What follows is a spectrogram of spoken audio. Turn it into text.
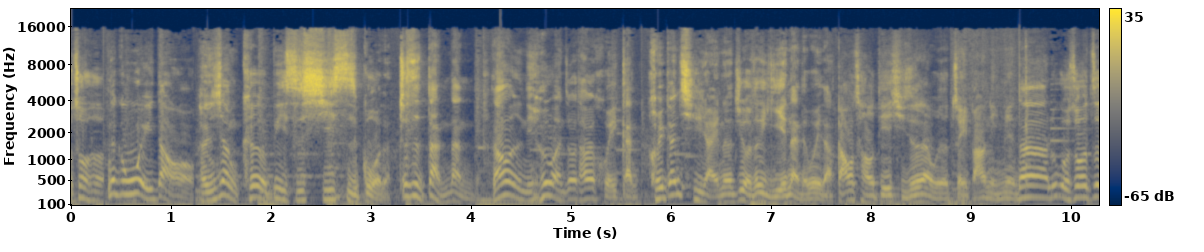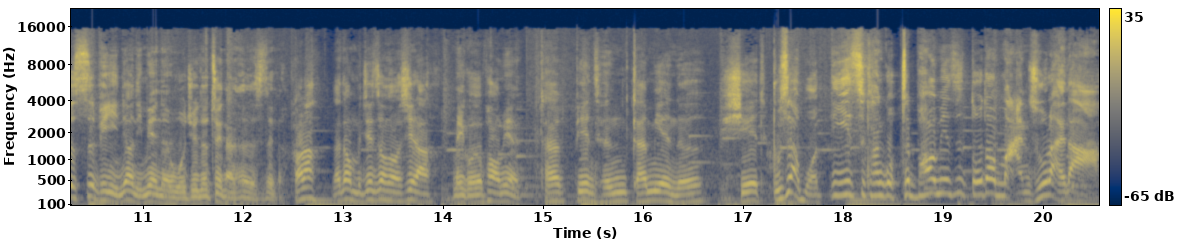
不错喝，那个味道哦，很像可尔必斯稀释过的，就是淡淡的。然后，你喝完之后它会回甘，回甘起来呢就有这个椰奶的味道，高潮迭起就在我的嘴巴里面。那如果说这四瓶饮料里面呢，我觉得最难喝的是这个。好了，来到我们今天重头戏啦，美国的泡面，它变成干面了，shit！不是啊，我第一次看过这泡面是多到满出来的、啊。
